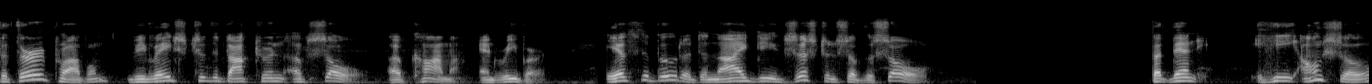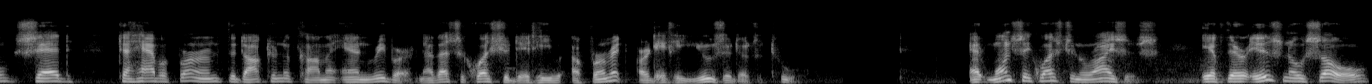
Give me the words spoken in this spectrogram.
The third problem relates to the doctrine of soul, of karma, and rebirth. If the Buddha denied the existence of the soul, but then he also said to have affirmed the doctrine of karma and rebirth. Now, that's the question did he affirm it or did he use it as a tool? At once a question arises if there is no soul,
